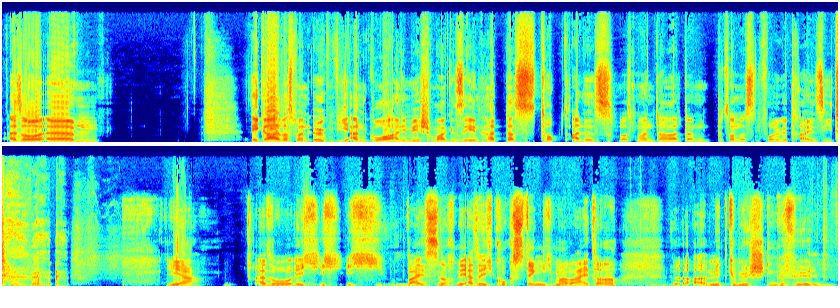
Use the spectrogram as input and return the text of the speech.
Also, ähm, egal was man irgendwie an Gore-Anime schon mal gesehen hat, das toppt alles, was man da dann besonders in Folge 3 sieht. ja. Also ich, ich, ich weiß noch nicht. Also ich guck's, denke ich mal, weiter äh, mit gemischten Gefühlen.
